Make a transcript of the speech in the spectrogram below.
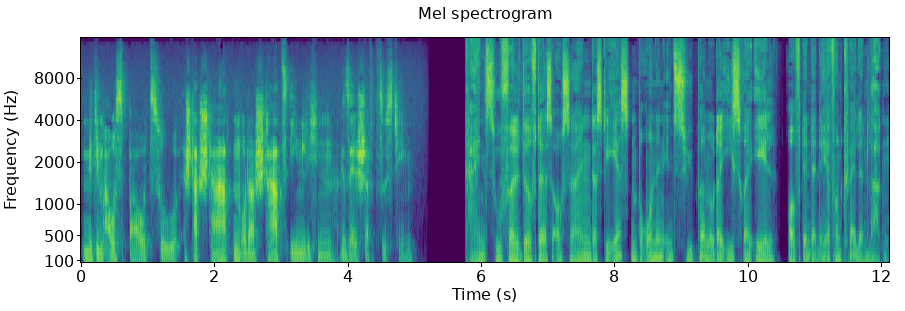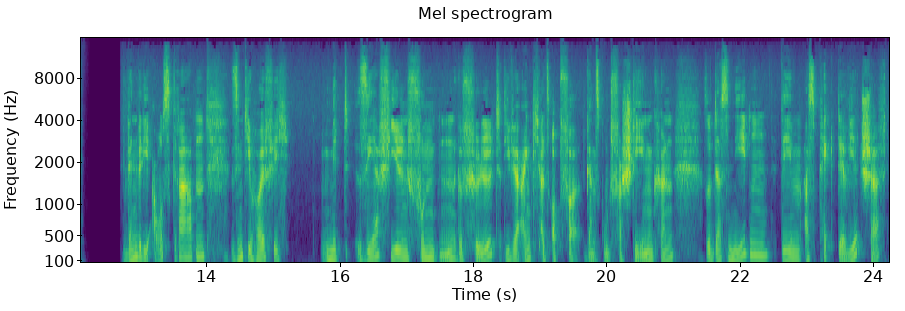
mit dem Ausbau zu Stadtstaaten oder staatsähnlichen Gesellschaftssystemen. Kein Zufall dürfte es auch sein, dass die ersten Brunnen in Zypern oder Israel oft in der Nähe von Quellen lagen. Wenn wir die ausgraben, sind die häufig mit sehr vielen Funden gefüllt, die wir eigentlich als Opfer ganz gut verstehen können, so dass neben dem Aspekt der Wirtschaft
